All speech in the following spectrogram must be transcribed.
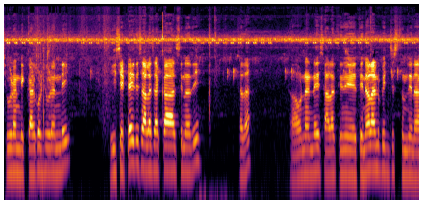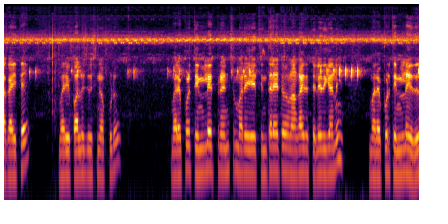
చూడండి ఇక్కడ కూడా చూడండి. ఈ చెట్టు అయితే చాలా చక్కగా కాసినది కదా? అవునండి చాలా తిని తినాలనిపించిస్తుంది నాకైతే. మరి ఈ పళ్ళు చూసినప్పుడు మరి ఎప్పుడు తినలేదు ఫ్రెండ్స్ మరి తింటలేటో నాకైతే తెలియదు కానీ మరి ఎప్పుడు తినలేదు.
